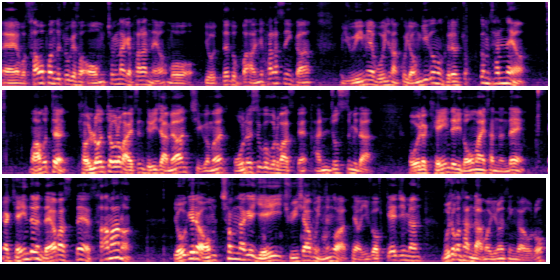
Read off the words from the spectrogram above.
예, 뭐 사모펀드 쪽에서 엄청나게 팔았네요. 뭐 요때도 많이 팔았으니까 유의미해 보이진 않고 연기금은 그래도 조금 샀네요. 뭐 아무튼 결론적으로 말씀드리자면 지금은 오늘 수급으로 봤을 땐 안 좋습니다. 오히려 개인들이 너무 많이 샀는데 그러니까 개인들은 내가 봤을 때 4만 원 여기를 엄청나게 예의주시하고 있는 것 같아요. 이거 깨지면 무조건 산다 뭐 이런 생각으로.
